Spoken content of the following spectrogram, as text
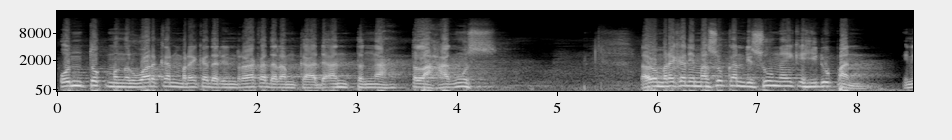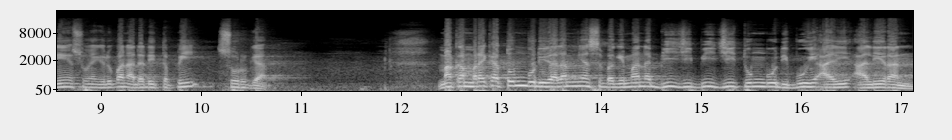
untuk mengeluarkan mereka dari neraka dalam keadaan tengah telah hangus. Lalu mereka dimasukkan di sungai kehidupan. Ini sungai kehidupan ada di tepi surga. Maka mereka tumbuh di dalamnya sebagaimana biji-biji tumbuh di bui aliran.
